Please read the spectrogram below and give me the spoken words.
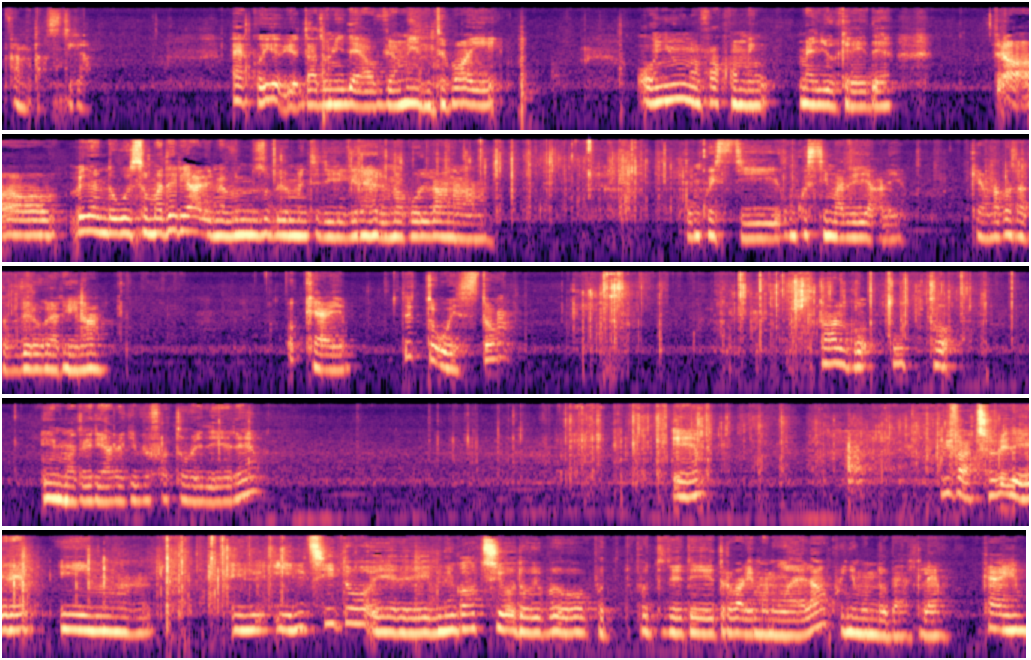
Fantastica. Ecco io vi ho dato un'idea ovviamente. Poi ognuno fa come meglio crede. Però vedendo questo materiale mi è venuto subito in mente di creare una collana con questi, con questi materiali che è una cosa davvero carina. Ok detto questo tolgo tutto il materiale che vi ho fatto vedere e vi faccio vedere il, il, il sito e il negozio dove potete trovare Manuela quindi Mondo Perle ok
